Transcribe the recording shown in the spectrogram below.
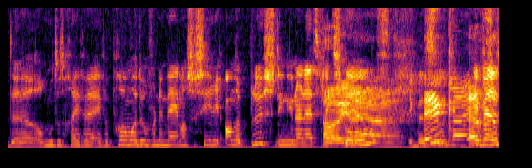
de, we moeten toch even, even promo doen voor de Nederlandse serie Anne Plus, die nu naar Netflix Oh, komt. Ja, ik ben zo blij. heb Ik ben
